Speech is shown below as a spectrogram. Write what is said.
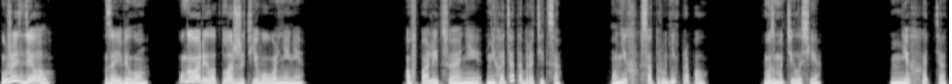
«Уже сделал заявил он. Уговорил отложить его увольнение. А в полицию они не хотят обратиться? У них сотрудник пропал. Возмутилась я. Не хотят,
